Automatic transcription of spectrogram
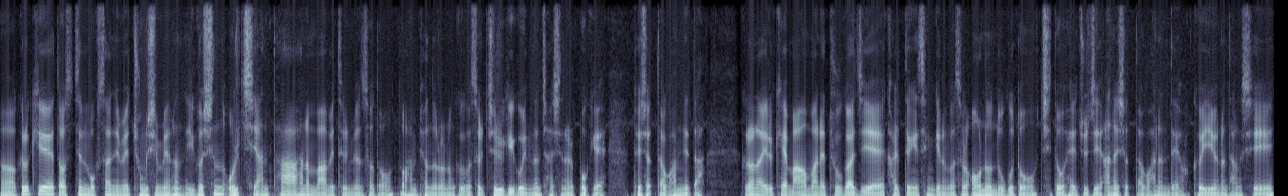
어, 그렇기에 더스틴 목사님의 중심에는 이것은 옳지 않다 하는 마음이 들면서도 또 한편으로는 그것을 즐기고 있는 자신을 보게 되셨다고 합니다. 그러나 이렇게 마음 안에 두 가지의 갈등이 생기는 것을 어느 누구도 지도해 주지 않으셨다고 하는데요. 그 이유는 당시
